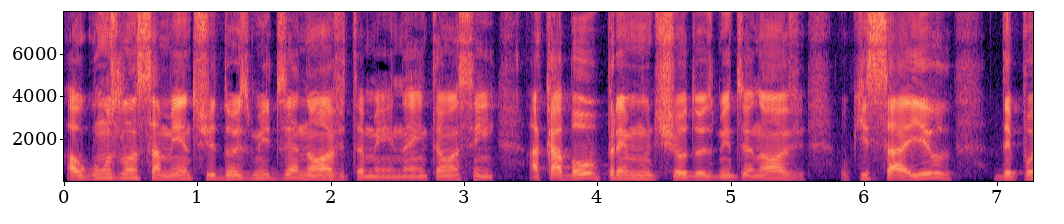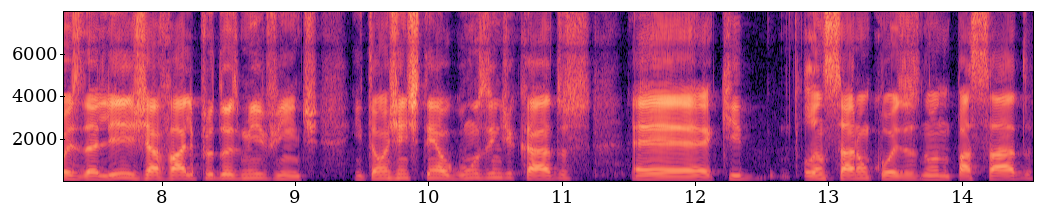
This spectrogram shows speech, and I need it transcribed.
alguns lançamentos de 2019 também, né? Então, assim, acabou o prêmio Multishow 2019, o que saiu depois dali já vale para o 2020. Então, a gente tem alguns indicados é, que lançaram coisas no ano passado.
